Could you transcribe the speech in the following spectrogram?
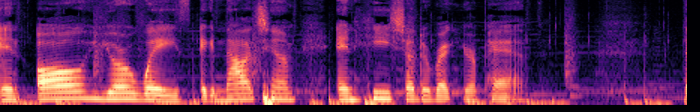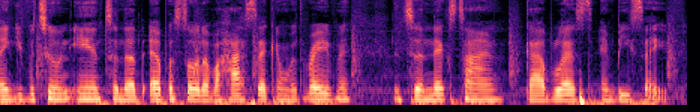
In all your ways, acknowledge Him, and He shall direct your path. Thank you for tuning in to another episode of A Hot Second with Raven. Until next time, God bless and be safe.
